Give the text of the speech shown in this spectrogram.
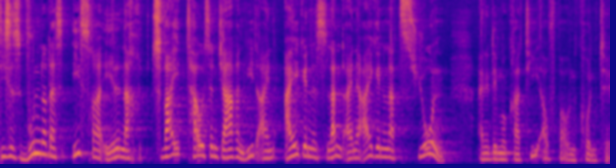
dieses Wunder, dass Israel nach 2000 Jahren wieder ein eigenes Land, eine eigene Nation, eine Demokratie aufbauen konnte,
